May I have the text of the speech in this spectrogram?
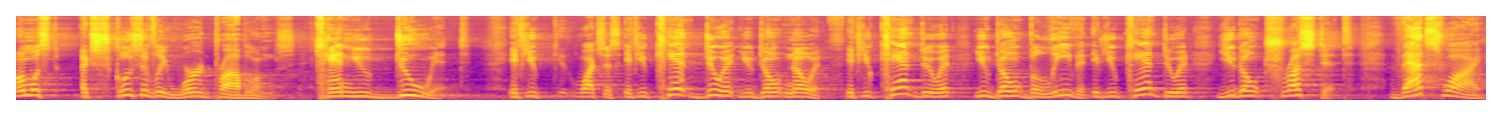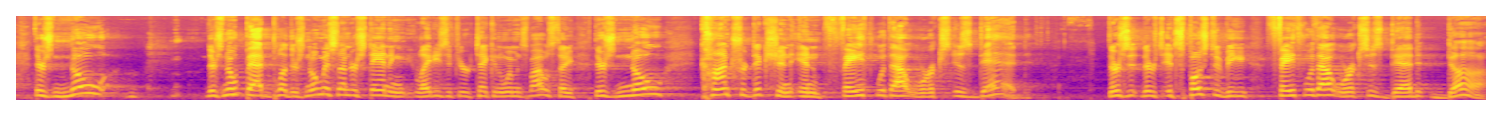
almost exclusively word problems. Can you do it? If you, watch this, if you can't do it, you don't know it. If you can't do it, you don't believe it. If you can't do it, you don't trust it. That's why there's no there's no bad blood. There's no misunderstanding, ladies, if you're taking the women's Bible study. There's no contradiction in faith without works is dead. There's, there's, it's supposed to be faith without works is dead, duh.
